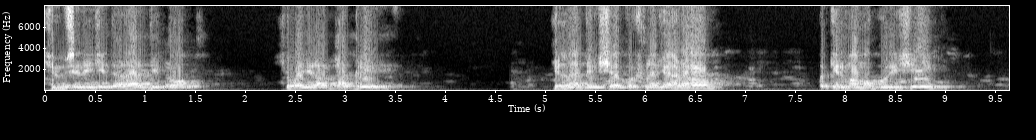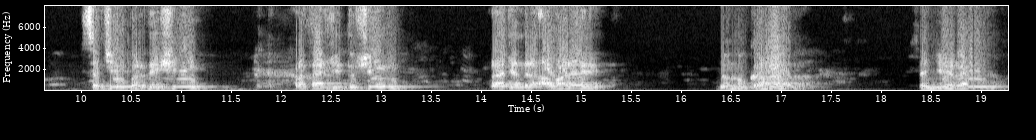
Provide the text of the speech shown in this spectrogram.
शिवसेनेची धडार्थी तोप शिवाजीराव ठाकरे जिल्हाध्यक्ष कृष्णाजी आढाव फकीर मामू कुरेशी सचिन परदेशी प्रकाशजी दुशिंग राजेंद्र आव्हाळे धनु कहाळ संजय राऊत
